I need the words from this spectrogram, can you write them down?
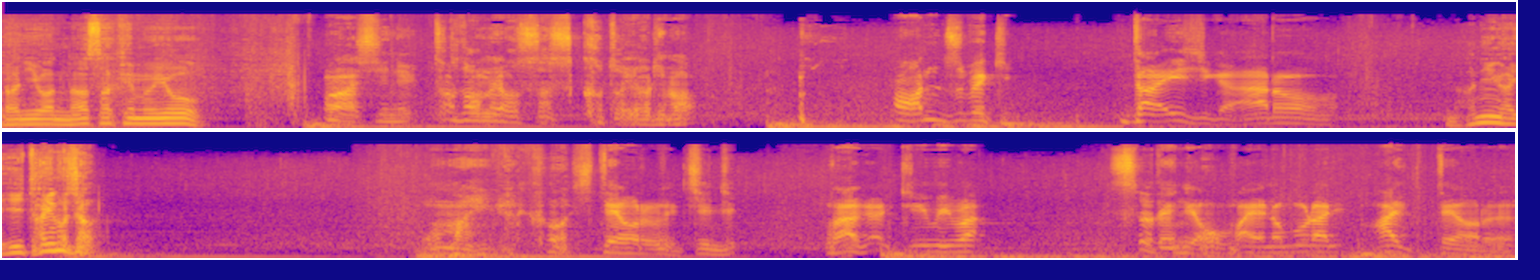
のような輩には情け無用。わしにとどめを刺すことよりも案ずべき大事があろ何が言いたいのじゃ。うお前がこうしておるうちに我が君はすでにお前の村に入っておる。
